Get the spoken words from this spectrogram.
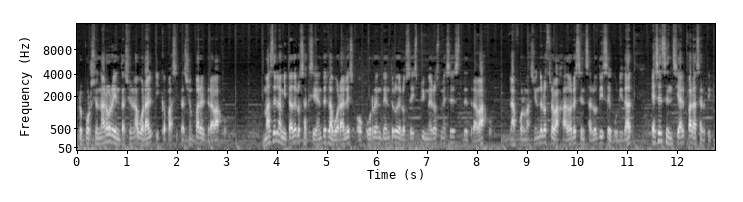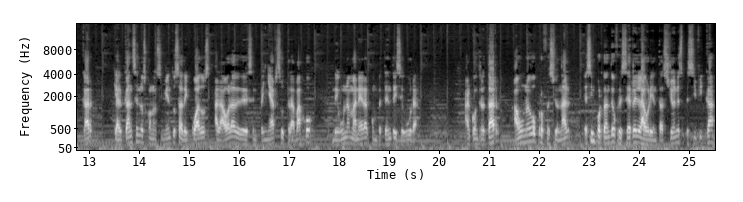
Proporcionar orientación laboral y capacitación para el trabajo, más de la mitad de los accidentes laborales ocurren dentro de los seis primeros meses de trabajo. La formación de los trabajadores en salud y seguridad es esencial para certificar que alcancen los conocimientos adecuados a la hora de desempeñar su trabajo de una manera competente y segura. Al contratar a un nuevo profesional, es importante ofrecerle la orientación específica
